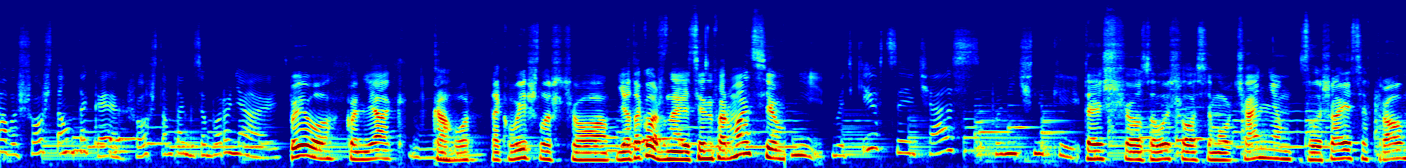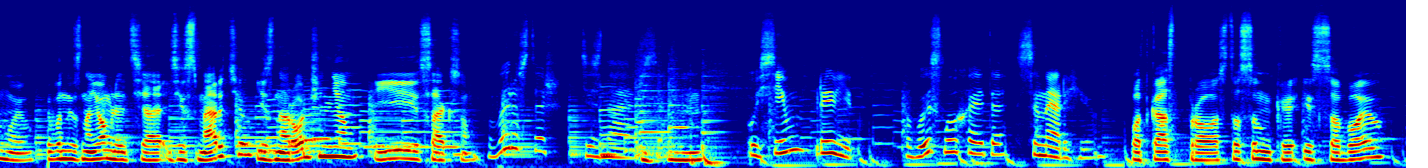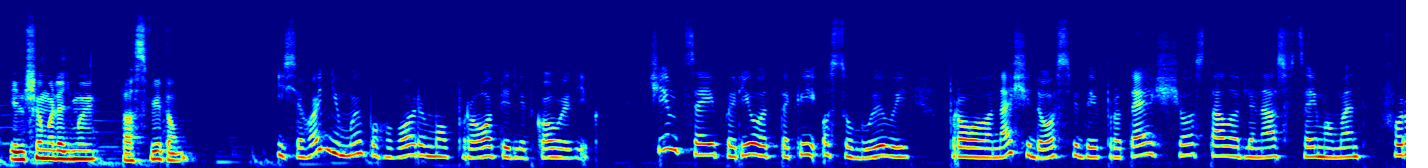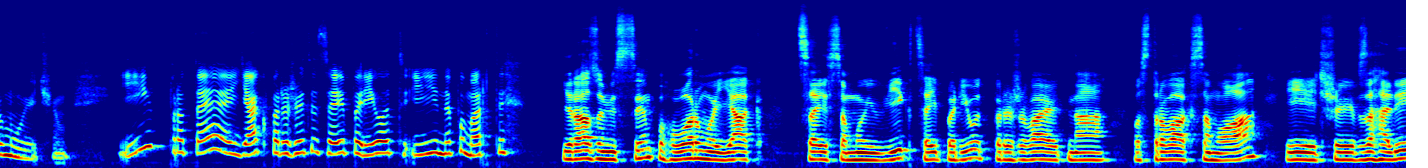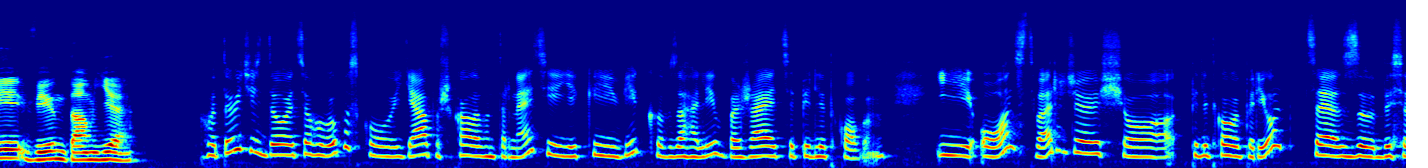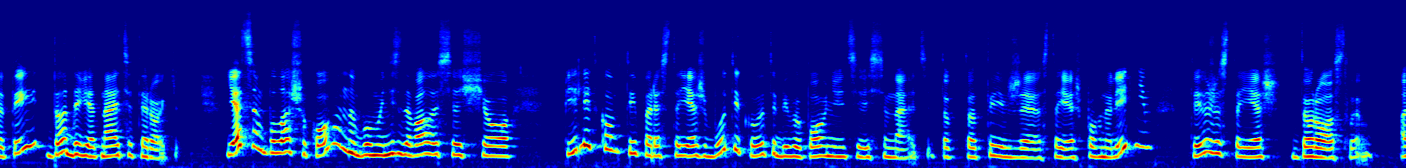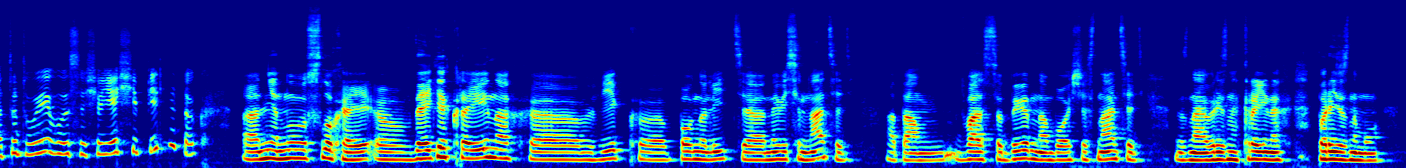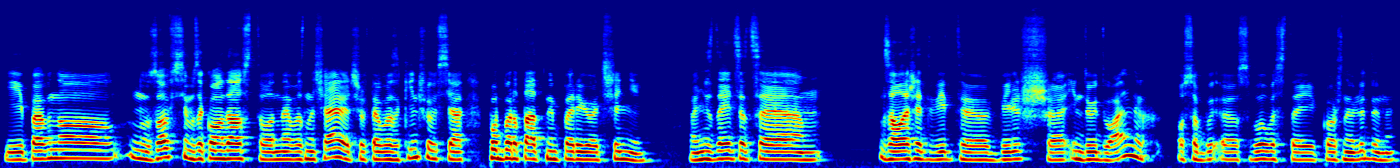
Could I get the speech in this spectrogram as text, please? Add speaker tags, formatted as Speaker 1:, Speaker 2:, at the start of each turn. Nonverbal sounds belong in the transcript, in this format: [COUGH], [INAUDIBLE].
Speaker 1: цікаво, що ж там таке, що ж там так забороняють.
Speaker 2: Пиво, коньяк, кагор. Так вийшло, що я також знаю цю інформацію.
Speaker 1: Ні, батьки в цей час помічники.
Speaker 2: Те, що залишилося мовчанням, залишається травмою. Вони знайомляться зі смертю, із народженням і сексом.
Speaker 1: Виростеш, дізнаєшся.
Speaker 2: Мгм.
Speaker 1: Усім привіт! Ви слухаєте Синергію.
Speaker 2: Подкаст про стосунки із собою, іншими людьми та світом.
Speaker 1: І сьогодні ми поговоримо про підлітковий вік. Чим цей період такий особливий, про наші досвіди, про те, що стало для нас в цей момент формуючим, і про те, як пережити цей період і не померти.
Speaker 2: І разом із цим поговоримо, як цей самий вік, цей період переживають на островах Самоа, і чи взагалі він там є.
Speaker 1: Готуючись до цього випуску, я пошукала в інтернеті, який вік взагалі вважається підлітковим. І ООН стверджує, що підлітковий період це з 10 до 19 років. Я цим була шокована, бо мені здавалося, що підлітком ти перестаєш бути, коли тобі виповнюється 18. Тобто ти вже стаєш повнолітнім, ти вже стаєш дорослим. А тут виявилося, що є ще підліток.
Speaker 2: Ні, ну слухай, е, в деяких країнах е, вік е, повноліття не 18, а там 21 або 16, не знаю, в різних країнах по-різному. І певно, ну зовсім законодавство не визначає, чи в тебе закінчився пубертатний період чи ні. Мені здається, це залежить від більш індивідуальних особи- особливостей кожної людини.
